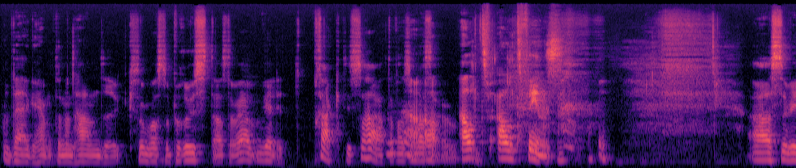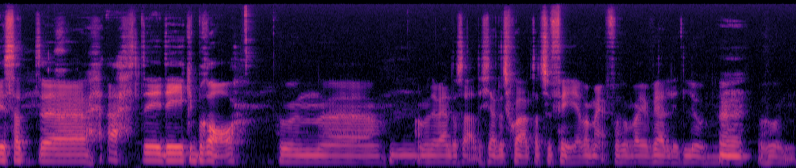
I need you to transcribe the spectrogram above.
väg och hämtade en handduk som var så på Rustas. Det var väldigt praktiskt så här. Att det fanns ja, massa... allt, allt finns. Alltså vi satt, äh, det, det gick bra. Hon, eh, mm. ja, men det var ändå så här, det kändes skönt att Sofia var med för hon var ju väldigt lugn. Mm. Och hon,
